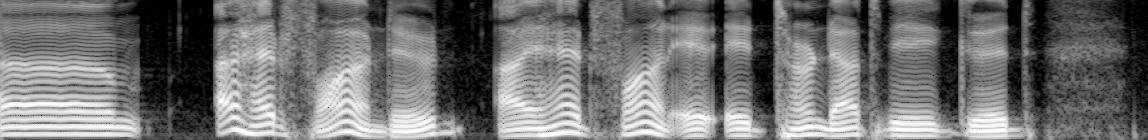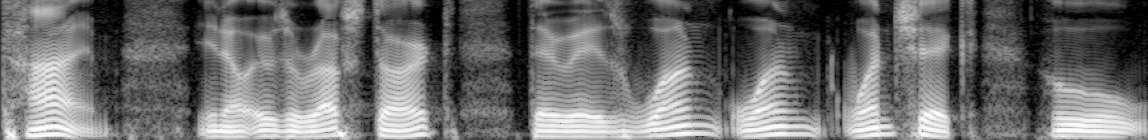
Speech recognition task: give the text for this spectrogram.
um I had fun, dude. I had fun. It it turned out to be a good time. You know, it was a rough start there is one one one chick who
